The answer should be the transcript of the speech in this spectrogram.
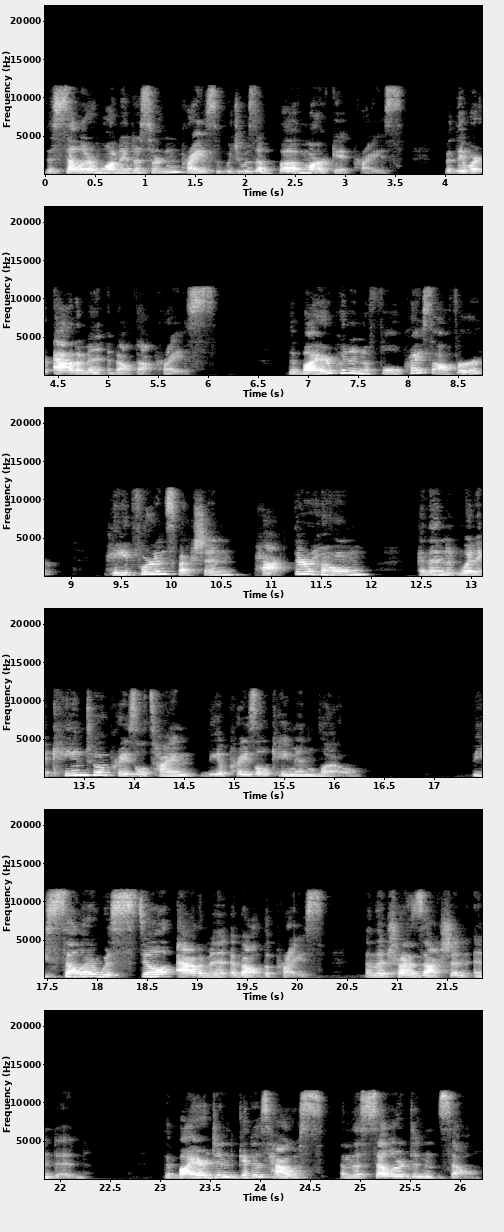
The seller wanted a certain price, which was above market price, but they were adamant about that price. The buyer put in a full price offer, paid for inspection, packed their home, and then when it came to appraisal time, the appraisal came in low. The seller was still adamant about the price and the transaction ended. The buyer didn't get his house and the seller didn't sell.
